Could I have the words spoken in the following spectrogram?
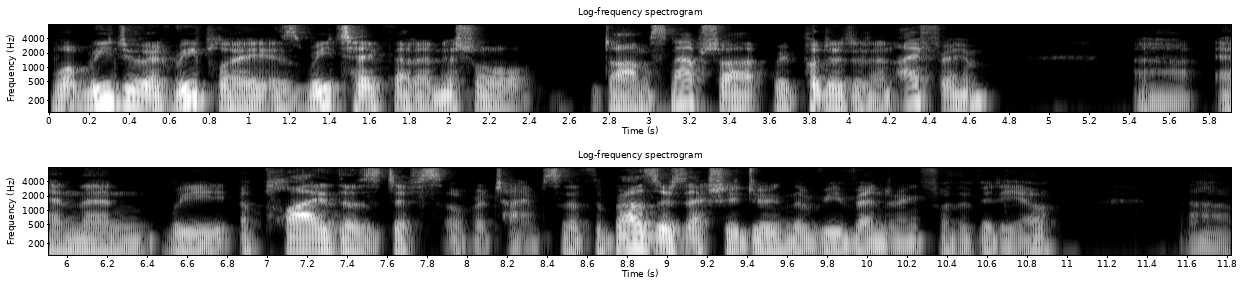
What we do at Replay is we take that initial DOM snapshot, we put it in an iframe, uh, and then we apply those diffs over time so that the browser is actually doing the re-rendering for the video. Uh,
